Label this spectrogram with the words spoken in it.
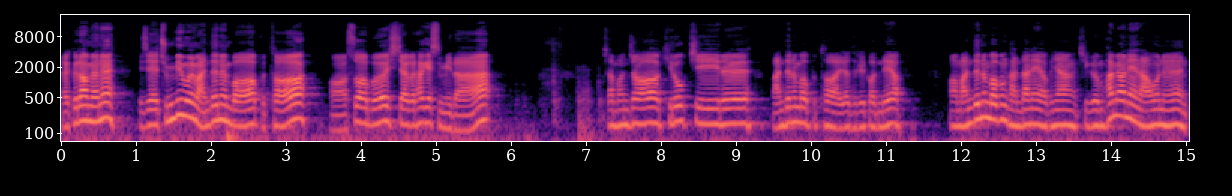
자, 그러면은 이제 준비물 만드는 법부터 어, 수업을 시작을 하겠습니다. 자, 먼저 기록지를 만드는 법부터 알려드릴 건데요. 어, 만드는 법은 간단해요. 그냥 지금 화면에 나오는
